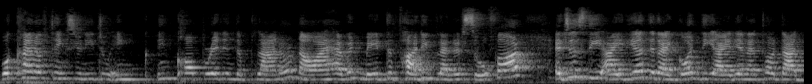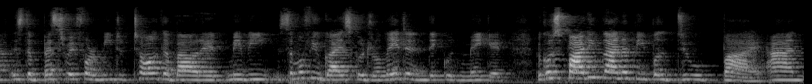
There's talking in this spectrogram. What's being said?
what kind of things you need to in- incorporate in the planner. Now, I haven't made the party planner so far. It's just the idea that I got the idea and I thought that is the best way for me to talk about it. Maybe some of you guys could relate and they could make it because party planner people do buy and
